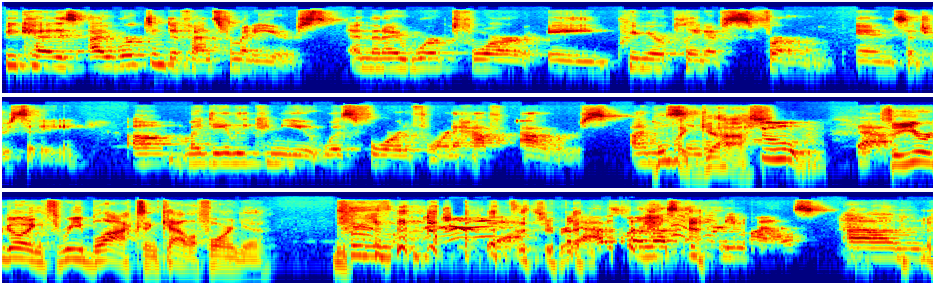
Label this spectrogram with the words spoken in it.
because I worked in defense for many years, and then I worked for a premier plaintiff's firm in Century City. Um, my daily commute was four to four and a half hours. I'm oh my gosh! Yeah. So you were going three blocks in California. Pretty much. Yeah. right. yeah I was going less than thirty miles. Um,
